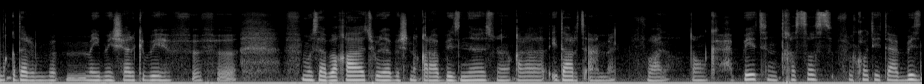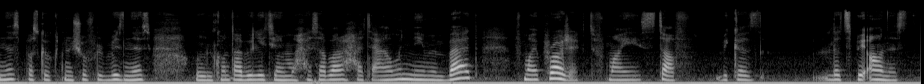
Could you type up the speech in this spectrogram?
نقدر ما نشارك به في, في, في مسابقات ولا باش نقرأ business ولا نقرأ إدارة أعمال. Voilà. Donc حبيت نتخصص في ال côté تاع business parce que كنت نشوف ال business وال comptabilité والمحاسبة راح تعاونني من بعد في my project في my stuff because let's be honest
